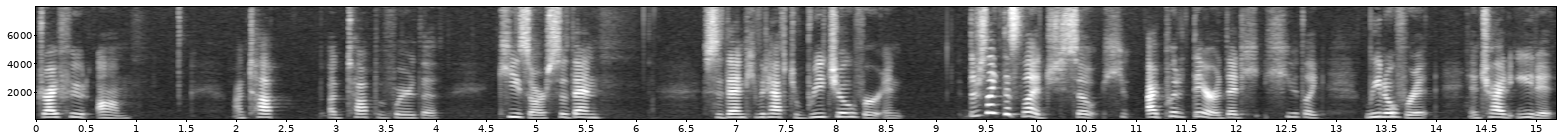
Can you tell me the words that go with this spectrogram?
dry food, um, on top, on top of where the keys are. So then, so then he would have to reach over and there's like this ledge. So he, I put it there. Then he, he would like lean over it and try to eat it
